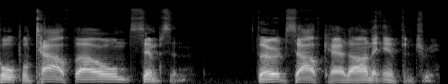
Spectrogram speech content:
Corporal Taliaferro Simpson, 3rd South Carolina Infantry.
